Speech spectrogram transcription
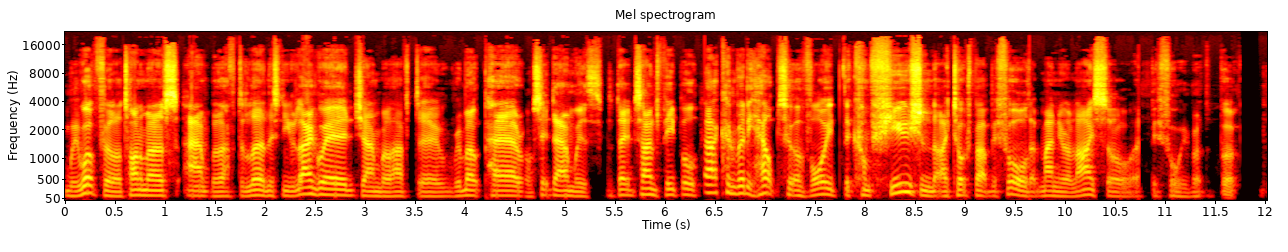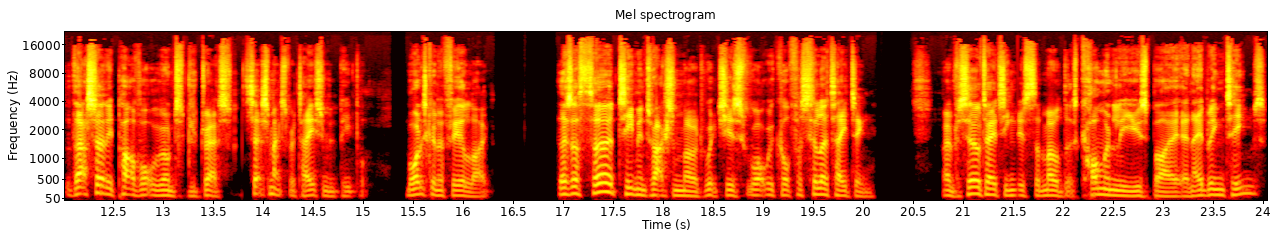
we won't feel autonomous and we'll have to learn this new language and we'll have to remote pair or sit down with data science people. That can really help to avoid the confusion that I talked about before that Manuel and I saw before we wrote the book. That's certainly part of what we wanted to address. Set some expectation with people, what it's going to feel like. There's a third team interaction mode, which is what we call facilitating. And facilitating is the mode that's commonly used by enabling teams,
